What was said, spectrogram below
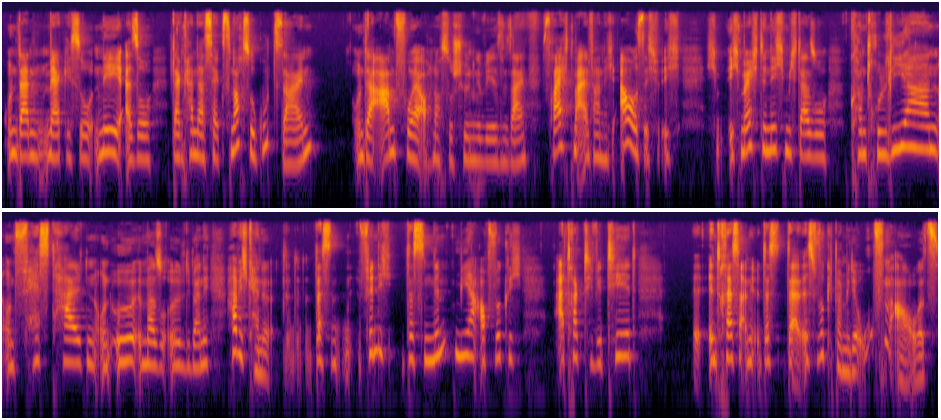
und dann merke ich so, nee, also dann kann der Sex noch so gut sein. und der Abend vorher auch noch so schön gewesen sein. Es reicht mir einfach nicht aus. Ich, ich, ich, ich möchte nicht mich da so kontrollieren und festhalten und öh, immer so, öh, lieber nicht. Habe ich keine. Das finde ich, das nimmt mir auch wirklich Attraktivität, äh, Interesse an. Das, da ist wirklich bei mir der Ofen aus.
